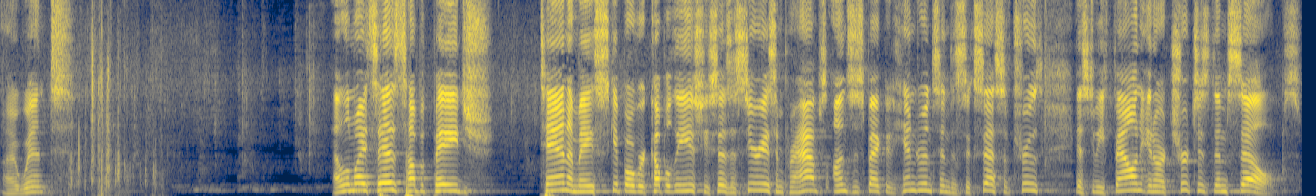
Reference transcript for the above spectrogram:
I went. Ellen White says, top of page 10, I may skip over a couple of these. She says, a serious and perhaps unsuspected hindrance in the success of truth is to be found in our churches themselves.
